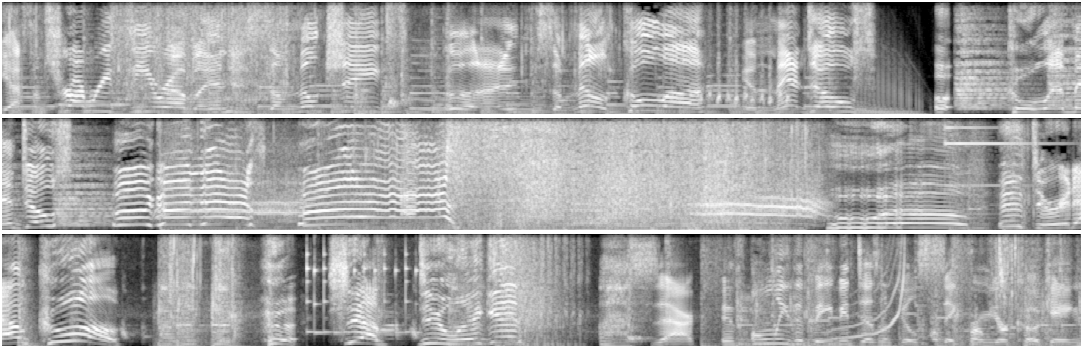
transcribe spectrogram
Yeah, some strawberry syrup and some milkshakes, uh, and some milk cola, and Mentos. Uh, cola and Mentos? Oh, goodness! Whoa! It turned out cool! Chef, do you like it? Uh, Zach, if only the baby doesn't feel sick from your cooking.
